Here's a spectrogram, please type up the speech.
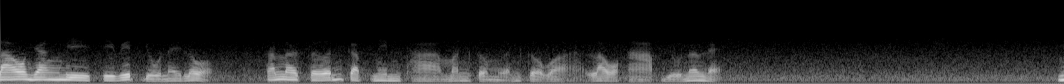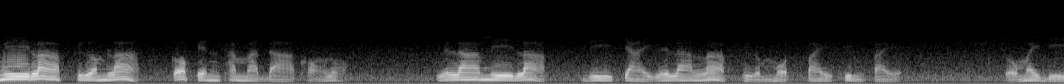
เรายังมีชีวิตอยู่ในโลกสรรเสริญกับนินทามันก็เหมือนกับว่า เราหาบอยู่นั่นแหละ มีลาบเสื่อมลาบ ก็เป็นธรรมดาของโลก เวลามีลาบดีใจ เวลาลาบเสื่อมหมดไปสิ้นไปก็ไม่ดี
